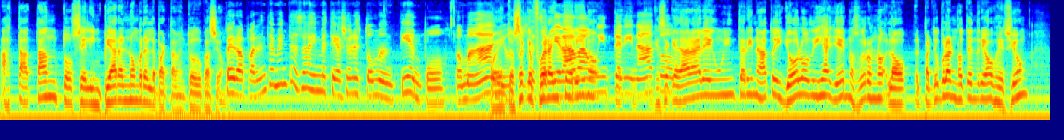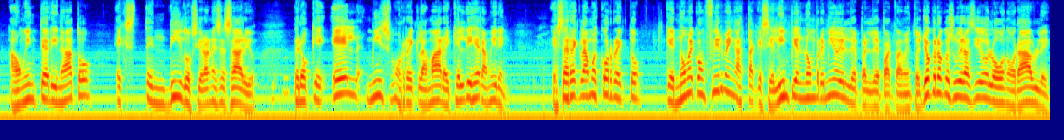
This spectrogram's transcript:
hasta tanto se limpiara el nombre del Departamento de Educación. Pero aparentemente esas investigaciones toman tiempo, toman pues años. entonces, que fuera un interinato. Que, se quedara él en un interinato y yo lo dije ayer, nosotros no, el Partido Popular no tendría objeción a un interinato extendido si era necesario, pero que él mismo reclamara y que él dijera, miren, ese reclamo es correcto, que no me confirmen hasta que se limpie el nombre mío y el, del departamento. Yo creo que eso hubiera sido lo honorable.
